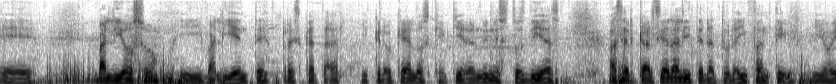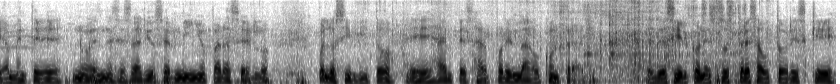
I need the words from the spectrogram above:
eh, valioso y valiente rescatar y creo que a los que quieran en estos días acercarse a la literatura infantil y obviamente no es necesario ser niño para hacerlo, pues los invito a empezar por el lado contrario, es decir, con estos tres autores que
